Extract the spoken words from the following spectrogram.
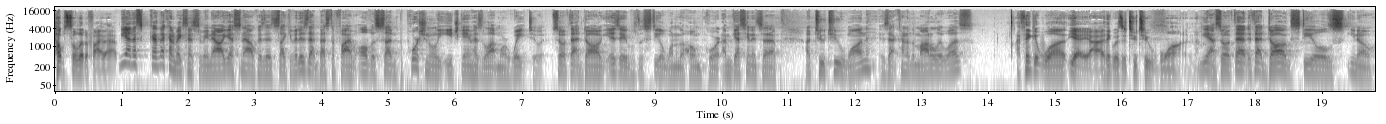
helps solidify that. Yeah, that's that kind of makes sense to me now. I guess now because it's like if it is that best of five, all of a sudden proportionally each game has a lot more weight to it. So if that dog is able to steal one of the home court, I'm guessing it's a a two two one. Is that kind of the model it was? I think it was yeah yeah I think it was a two two one. Yeah. So if that if that dog steals, you know,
